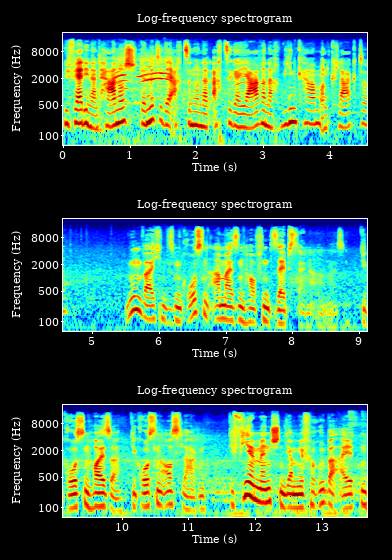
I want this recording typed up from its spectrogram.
Wie Ferdinand Hanusch, der Mitte der 1880er Jahre nach Wien kam und klagte, nun war ich in diesem großen Ameisenhaufen selbst eine Ameise. Die großen Häuser, die großen Auslagen, die vielen Menschen, die an mir vorübereilten,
